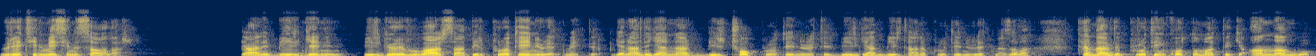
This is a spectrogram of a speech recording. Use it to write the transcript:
üretilmesini sağlar. Yani bir genin bir görevi varsa bir protein üretmektir. Genelde genler birçok protein üretir. Bir gen bir tane protein üretmez ama temelde protein kodlamaktaki anlam bu.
